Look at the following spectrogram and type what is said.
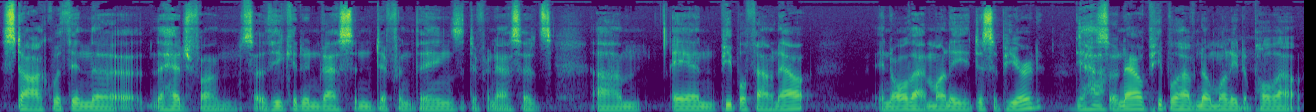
stock within the the hedge fund so that he could invest in different things, different assets. Um, and people found out, and all that money disappeared. Yeah. So now people have no money to pull out.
